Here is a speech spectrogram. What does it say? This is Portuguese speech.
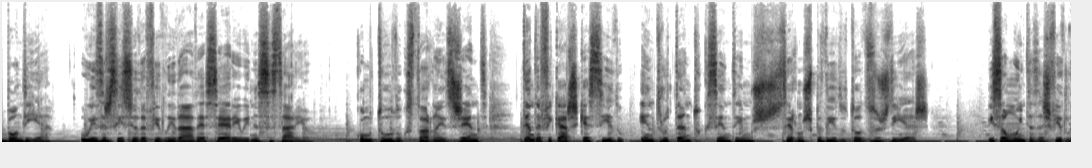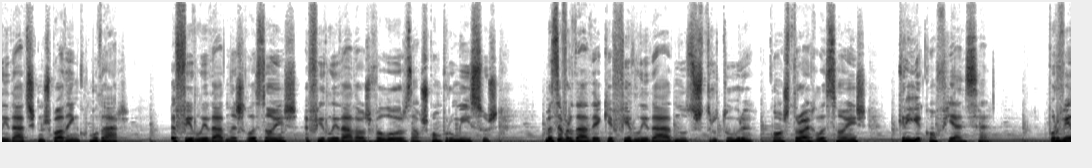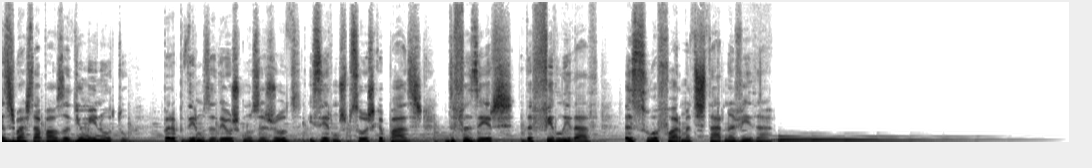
Bom dia. O exercício da fidelidade é sério e necessário. Como tudo o que se torna exigente, tende a ficar esquecido entre o tanto que sentimos ser-nos pedido todos os dias. E são muitas as fidelidades que nos podem incomodar. A fidelidade nas relações, a fidelidade aos valores, aos compromissos. Mas a verdade é que a fidelidade nos estrutura, constrói relações, cria confiança. Por vezes basta a pausa de um minuto para pedirmos a Deus que nos ajude e sermos pessoas capazes de fazer da fidelidade a sua forma de estar na vida.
